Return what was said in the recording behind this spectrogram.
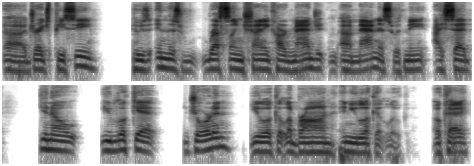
uh, Drake's PC, who's in this wrestling shiny card magic uh, madness with me. I said, you know, you look at Jordan, you look at LeBron, and you look at Luka. Okay,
